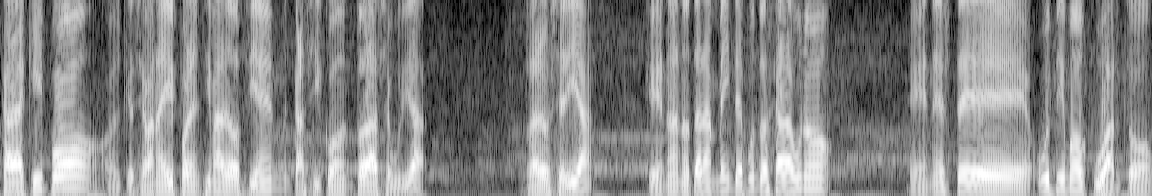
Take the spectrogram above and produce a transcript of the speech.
cada equipo, eh, que se van a ir por encima de los 100 casi con toda seguridad. Raro sería que no anotaran 20 puntos cada uno en este último cuarto.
